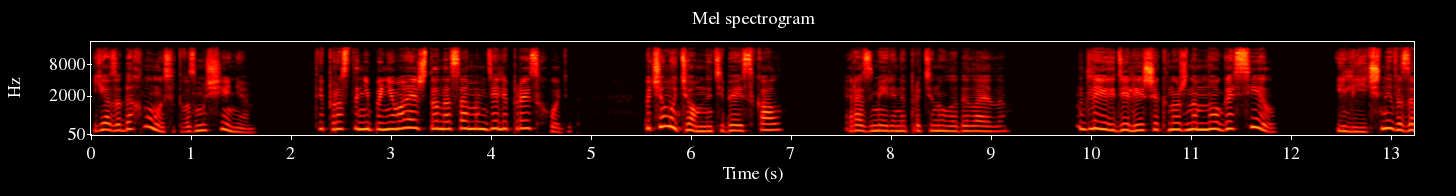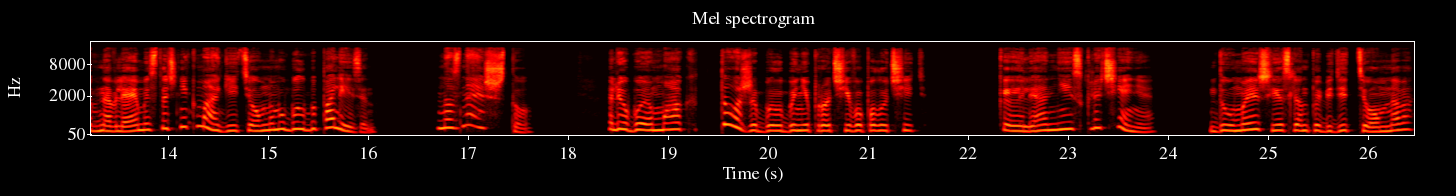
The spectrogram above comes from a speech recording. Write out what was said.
Я задохнулась от возмущения. Ты просто не понимаешь, что на самом деле происходит. Почему темный тебя искал? Размеренно протянула Делайла. Для их делишек нужно много сил. И личный возобновляемый источник магии темному был бы полезен. Но знаешь что? Любой маг тоже был бы не прочь его получить. Кэллиан не исключение. Думаешь, если он победит темного,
